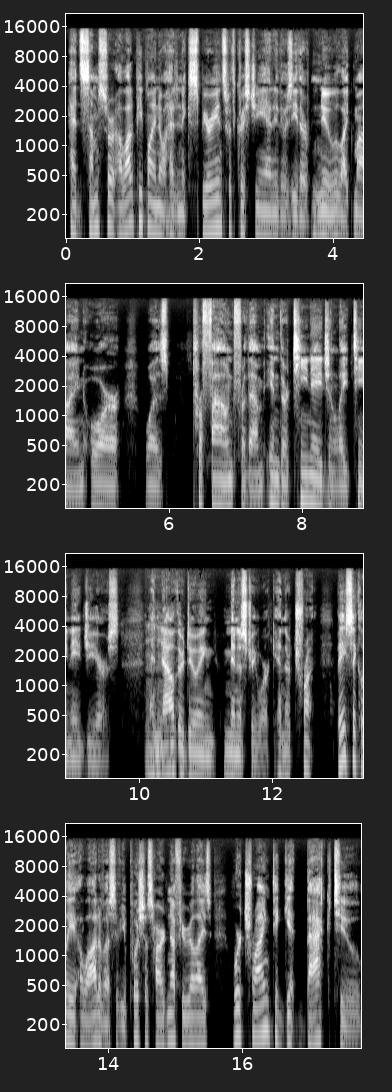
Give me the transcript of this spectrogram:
had some sort. A lot of people I know had an experience with Christianity that was either new, like mine, or was profound for them in their teenage and late teenage years. Mm-hmm. And now they're doing ministry work and they're trying. Basically, a lot of us, if you push us hard enough, you realize we're trying to get back to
